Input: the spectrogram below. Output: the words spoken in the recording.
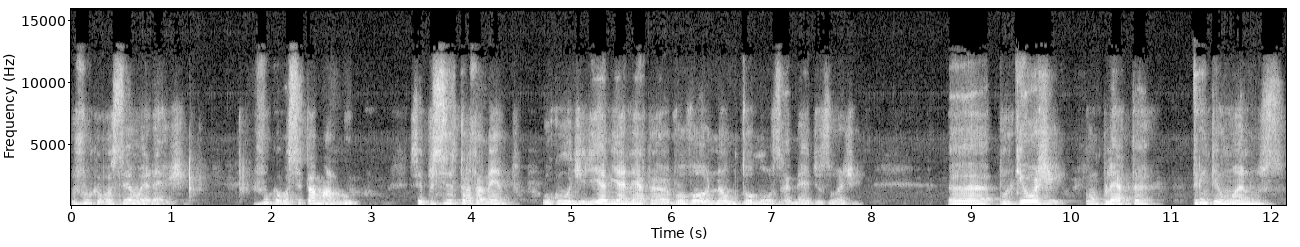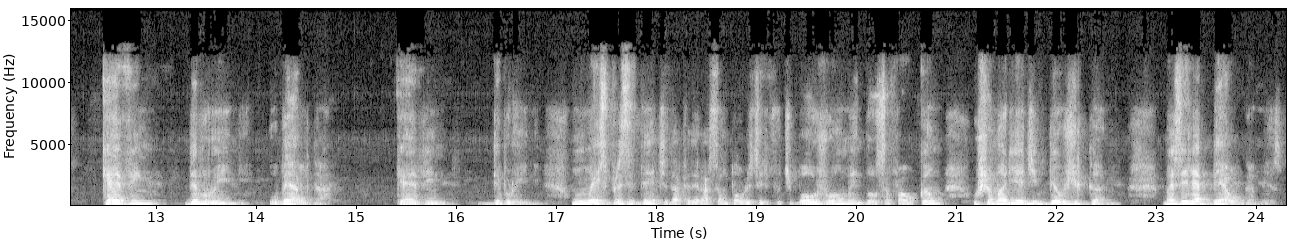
Juca, você é um herege. Juca, você está maluco. Você precisa de tratamento. Ou como diria minha neta, vovô, não tomou os remédios hoje? Uh, porque hoje completa 31 anos, Kevin De Bruyne, o belga. Kevin De Bruyne. Um ex-presidente da Federação Paulista de Futebol, João Mendonça Falcão, o chamaria de belgicano, mas ele é belga mesmo.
